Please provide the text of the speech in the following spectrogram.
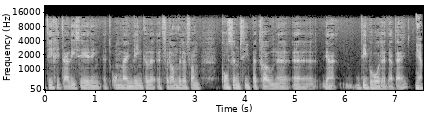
digitalisering, het online winkelen, het veranderen van consumptiepatronen. ja, die behoren daarbij. Ja,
